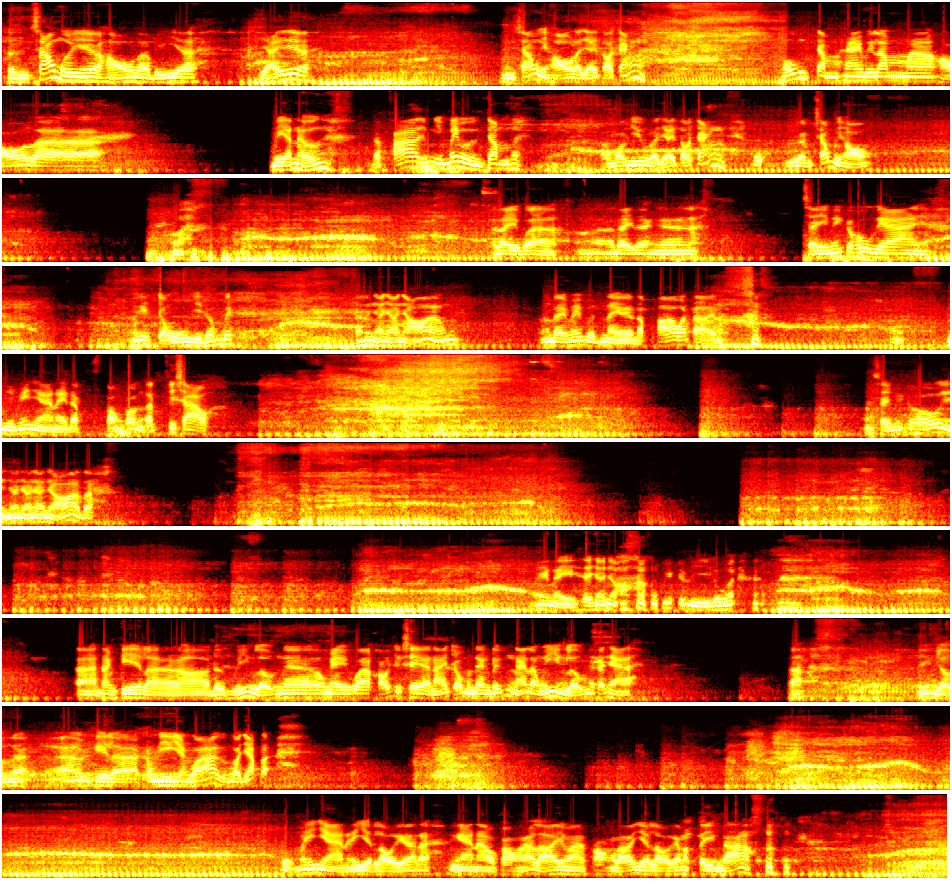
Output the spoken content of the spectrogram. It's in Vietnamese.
từng 60 hộ là bị ờ, giải ờ, 60 hộ là giải tỏa trắng 425 hộ là bị ảnh hưởng đập phá giống như mấy mươi phần trăm thôi còn bao nhiêu là giải tỏa trắng gần 60 hộ à. ở đây và ở đây đang ờ, xây mấy cái hố ga này. mấy cái trụ gì đó không biết. Nó nhỏ nhỏ nhỏ à, không ở đây mấy bên này đập phá quá trời như mấy nhà này đập còn có ít phía sau. Nó xây mấy cái hố gì nhỏ nhỏ nhỏ nhỏ à ta. Cái này xe nhỏ nhỏ không biết cái gì luôn á. À đằng kia là à, đường Nguyễn Văn Lượng à, ngay qua khỏi chiếc xe nãy chỗ mình đang đứng nãy là Nguyễn Văn Lượng đó cả nhà. Đó. Nguyễn Văn Lượng đó. À, kia là công viên văn hóa của Gò Vấp á một mấy nhà này giờ lòi ra đó. Nhà nào còn ở lại mà còn lại giờ lòi ra mặt tiền đã.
